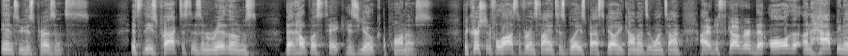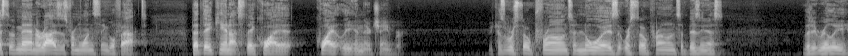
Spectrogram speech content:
into His presence. It's these practices and rhythms that help us take his yoke upon us. The Christian philosopher and scientist Blaise Pascal, he commented one time, I have discovered that all the unhappiness of men arises from one single fact, that they cannot stay quiet, quietly in their chamber. Because we're so prone to noise, that we're so prone to busyness, that it really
